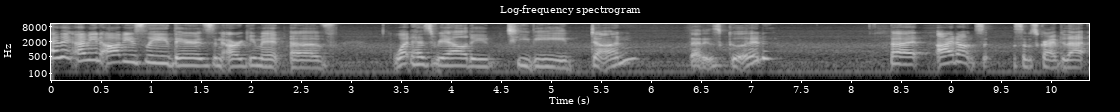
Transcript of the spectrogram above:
I think i mean obviously there's an argument of what has reality tv done that is good but I don't s- subscribe to that.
